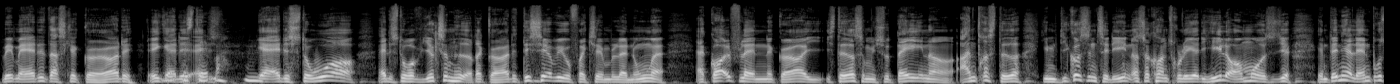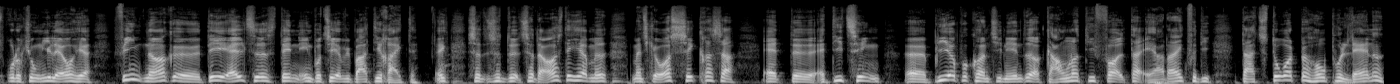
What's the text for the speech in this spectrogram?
hvem er det, der skal gøre det? Ikke? Er, det, er, det, mm. ja, er, det store, er det store virksomheder, der gør det? Det ser vi jo for eksempel, at nogle af, af golflandene gør i, i steder som i Sudan og andre steder. Jamen, de går sådan set ind, og så kontrollerer de hele området, og så siger, jamen, den her landbrugsproduktion, I laver her, fint nok, øh, det er altid, den importerer vi bare direkte. Ikke? Så, så, så, så der er også det her med, man skal jo også sikre sig, at, øh, at de ting øh, bliver på kontinentet og gavner de folk, der er der. ikke Fordi der er et stort behov på landet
